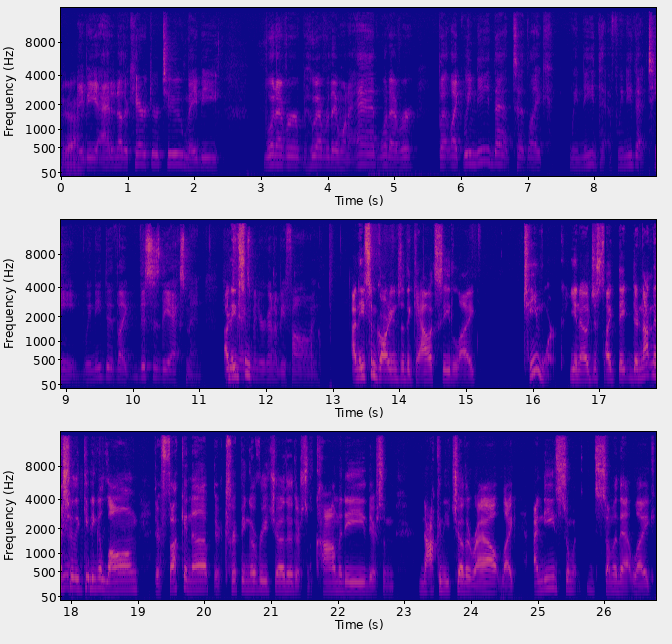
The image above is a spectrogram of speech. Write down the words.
Yeah. Maybe add another character or two. Maybe whatever whoever they want to add, whatever. But like we need that to like we need that we need that team. We need to like this is the X Men. I need the some- X Men you're going to be following. i need some guardians of the galaxy like teamwork you know just like they, they're not necessarily getting along. They're fucking up. They're tripping over each other. There's some comedy. There's some knocking each other out. Like i need some some of that like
